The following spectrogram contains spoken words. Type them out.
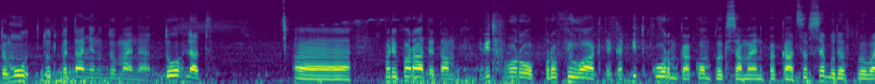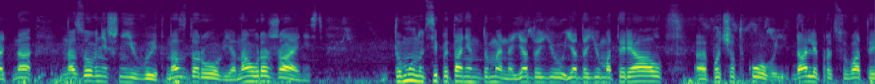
Тому тут питання не до мене. Догляд. Е, Препарати там від хвороб, профілактика, підкормка комплексами НПК це все буде впливати на, на зовнішній вид, на здоров'я, на урожайність. Тому ну, ці питання не до мене. Я даю, я даю матеріал е, початковий. Далі працювати,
